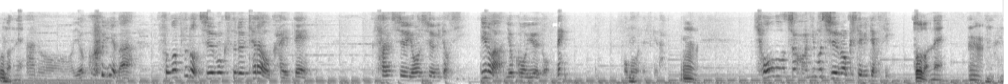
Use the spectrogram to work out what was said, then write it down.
そうだね。あのー、よく言えば、その都度注目するキャラを変えて、3週、4週見てほしいっていうのは欲を言うとね、思うんですけど、うん。表情にも注目してみてほしい。そうだね。うん。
